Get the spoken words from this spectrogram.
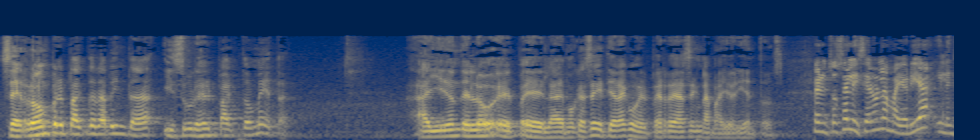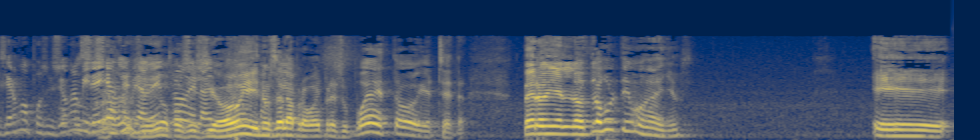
se rompe el pacto de la pintada y surge el pacto meta. Allí donde eh, la democracia cristiana con el PR hacen la mayoría entonces. Pero entonces le hicieron la mayoría y le hicieron oposición, a Mireya desde adentro oposición de la, y no se le aprobó el presupuesto y etcétera. Pero en los dos últimos años, eh,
